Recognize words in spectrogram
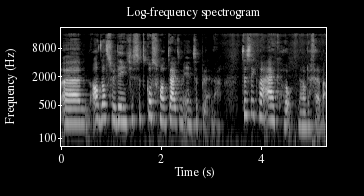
Um, al dat soort dingetjes. Het kost gewoon tijd om in te plannen. Dus ik wil eigenlijk hulp nodig hebben.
